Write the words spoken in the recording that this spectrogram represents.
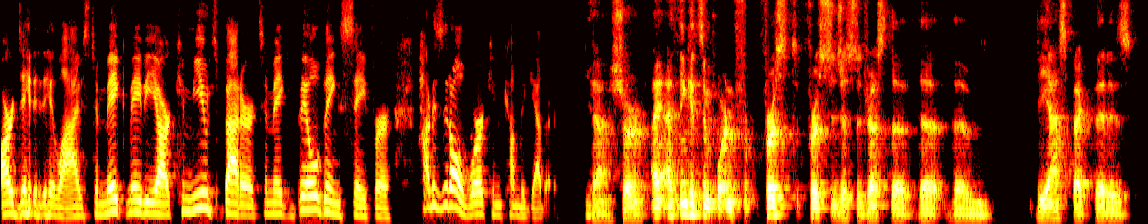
our day-to-day lives, to make maybe our commutes better, to make buildings safer? How does it all work and come together? Yeah, sure. I, I think it's important for, first first to just address the the the the aspect that is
